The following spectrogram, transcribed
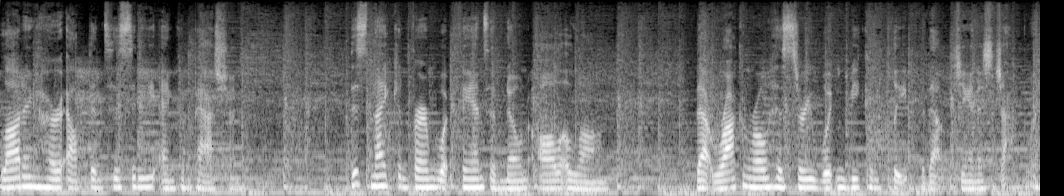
lauding her authenticity and compassion. This night confirmed what fans have known all along that rock and roll history wouldn't be complete without Janis Joplin.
